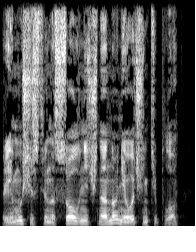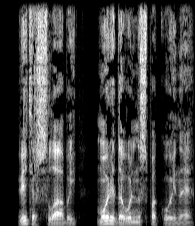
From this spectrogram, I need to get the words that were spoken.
преимущественно солнечно, но не очень тепло. Ветер слабый, море довольно спокойное.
